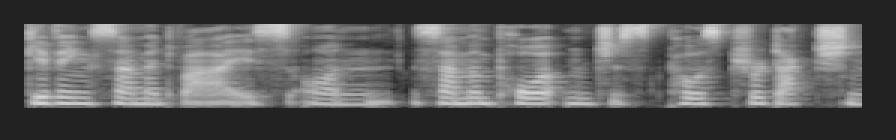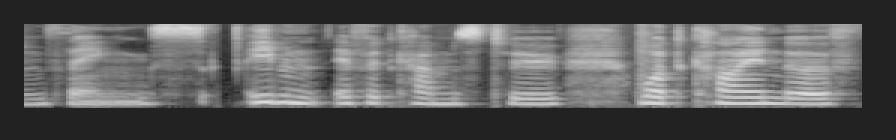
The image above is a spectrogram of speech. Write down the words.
giving some advice on some important just post production things, even if it comes to what kind of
